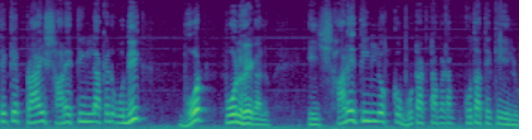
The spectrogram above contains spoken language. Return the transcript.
থেকে প্রায় সাড়ে তিন লাখের অধিক ভোট পোল হয়ে গেল। এই সাড়ে তিন লক্ষ ভোটারটা কোথা থেকে এলো?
